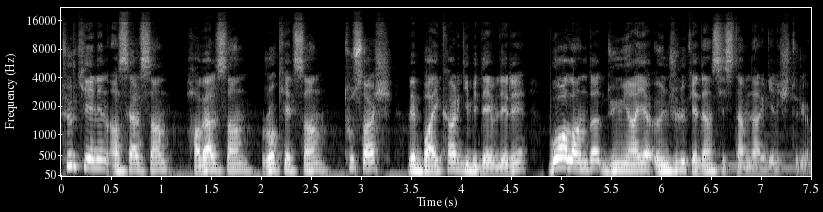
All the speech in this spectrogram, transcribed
Türkiye'nin Aselsan, Havelsan, Roketsan, TUSAŞ ve Baykar gibi devleri bu alanda dünyaya öncülük eden sistemler geliştiriyor.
